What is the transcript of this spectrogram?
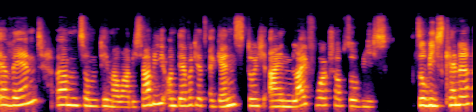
erwähnt ähm, zum Thema Wabi Sabi und der wird jetzt ergänzt durch einen Live-Workshop, so wie ich es so wie ich es kenne.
